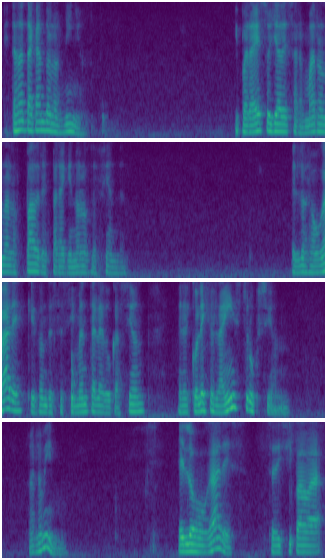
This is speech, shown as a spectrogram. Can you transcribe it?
Están atacando a los niños. Y para eso ya desarmaron a los padres para que no los defiendan. En los hogares, que es donde se cimenta la educación, en el colegio es la instrucción. No es lo mismo. En los hogares se disipaba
